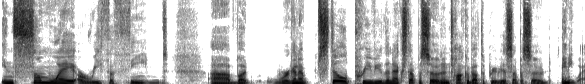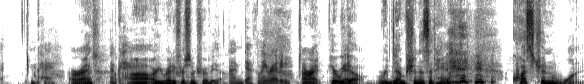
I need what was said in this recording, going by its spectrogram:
in some way Aretha themed. Uh, but we're going to still preview the next episode and talk about the previous episode anyway. Okay. All right. Okay. Uh, are you ready for some trivia? I'm definitely ready. All right. Here we go. Redemption is at hand. Question one.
